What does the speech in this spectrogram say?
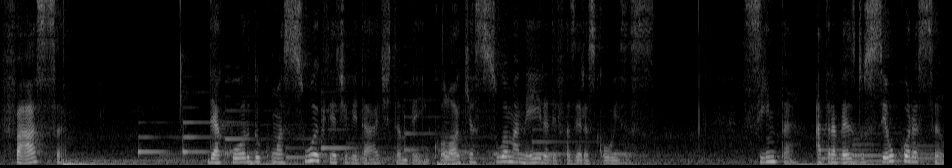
Faça de acordo com a sua criatividade também. Coloque a sua maneira de fazer as coisas. Sinta através do seu coração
